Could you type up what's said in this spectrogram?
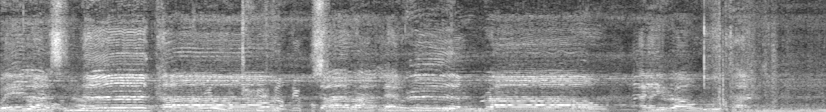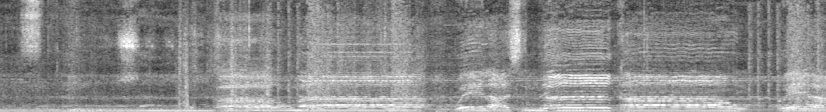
เวลาเสนอข่าวสาระและเรื่องราว ให้เรารู้ทันข่าวมา เสนอข่าวเวลา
